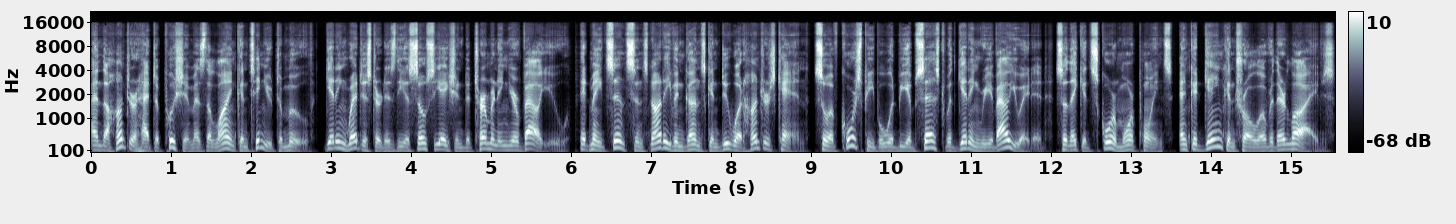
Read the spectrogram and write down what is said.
and the hunter had to push him as the line continued to move. Getting registered is the association determining your value. It made sense since not even guns can do what hunters can, so of course people would be obsessed with getting reevaluated so they could score more points and could gain control over their lives.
